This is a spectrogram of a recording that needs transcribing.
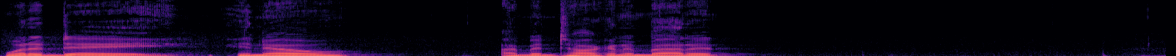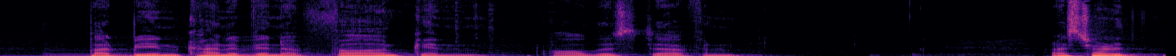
What a day. You know, I've been talking about it, about being kind of in a funk and all this stuff. And I started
